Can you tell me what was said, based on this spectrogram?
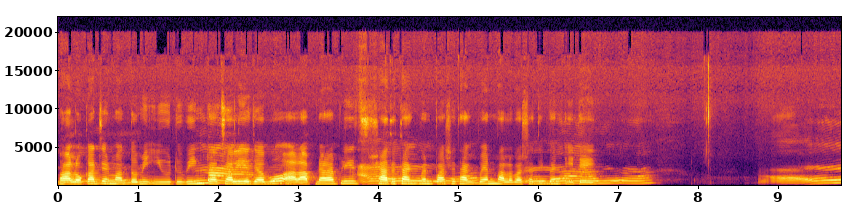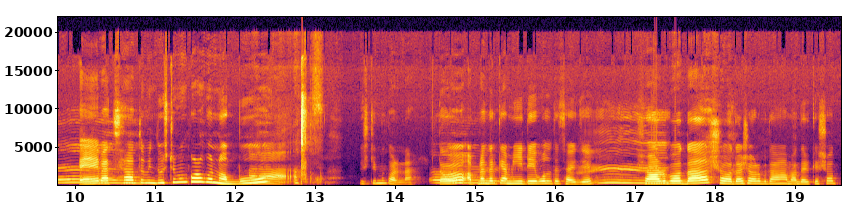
ভালো কাজের মাধ্যমে ইউটিউবিংটা চালিয়ে যাব। আর আপনারা প্লিজ সাথে থাকবেন, পাশে থাকবেন, ভালোবাসা দিবেন, এটাই। এ বাচ্চা, তুমি দুষ্টুমি করো কেন আব্বু? দুষ্টুমি করে না। তো আপনাদেরকে আমি এটাই বলতে চাই যে, সর্বদা, সদা, সর্বদা আমাদেরকে সত্য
